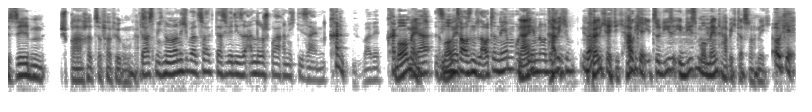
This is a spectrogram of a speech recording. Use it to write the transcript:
Silbensprache zur Verfügung hast. Du hast mich nur noch nicht überzeugt, dass wir diese andere Sprache nicht designen könnten, weil wir könnten Moment, ja Moment. 7000 Laute nehmen und denen Nein, habe ich ne? völlig richtig. Okay. ich zu diese, in diesem Moment habe ich das noch nicht. Okay.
